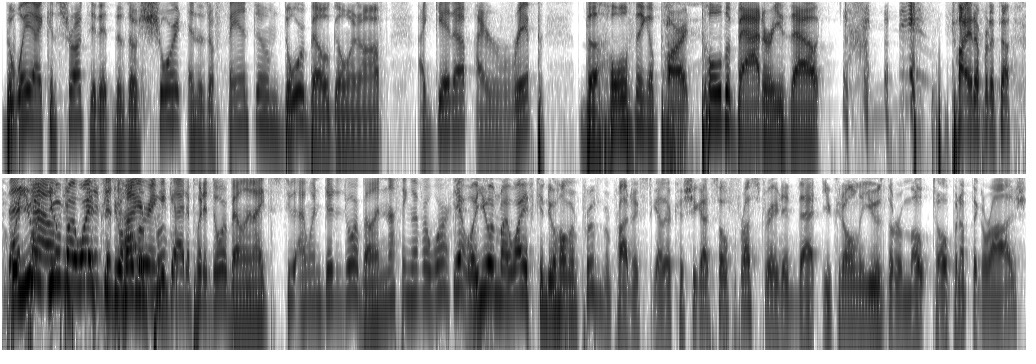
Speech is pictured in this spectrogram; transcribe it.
the way I constructed it, there's a short and there's a phantom doorbell going off. I get up, I rip the whole thing apart, pull the batteries out. Tie it up in a towel. Well, you, how, and you and my wife can do home hiring a guy to put a doorbell, and I stu- I went and did a doorbell, and nothing ever works. Yeah, well, you and my wife can do home improvement projects together because she got so frustrated that you could only use the remote to open up the garage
